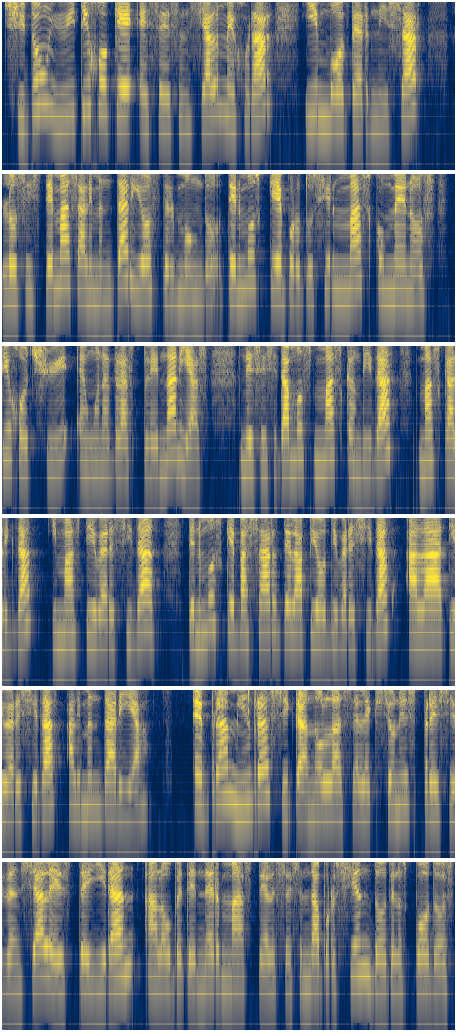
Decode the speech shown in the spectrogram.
Xu Dongyu, dijo que es esencial mejorar y modernizar los sistemas alimentarios del mundo. Tenemos que producir más con menos, dijo Xu en una de las plenarias. Necesitamos más cantidad, más calidad y más diversidad. Tenemos que pasar de la biodiversidad a la diversidad alimentaria. Ebrahim Razi ganó las elecciones presidenciales de Irán al obtener más del 60% de los votos,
